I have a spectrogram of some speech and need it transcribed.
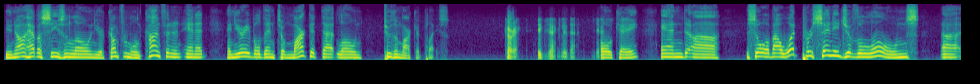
You now have a season loan. You're comfortable and confident in it, and you're able then to market that loan to the marketplace. Correct. Exactly that. Yes. Okay. And uh, so, about what percentage of the loans uh,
